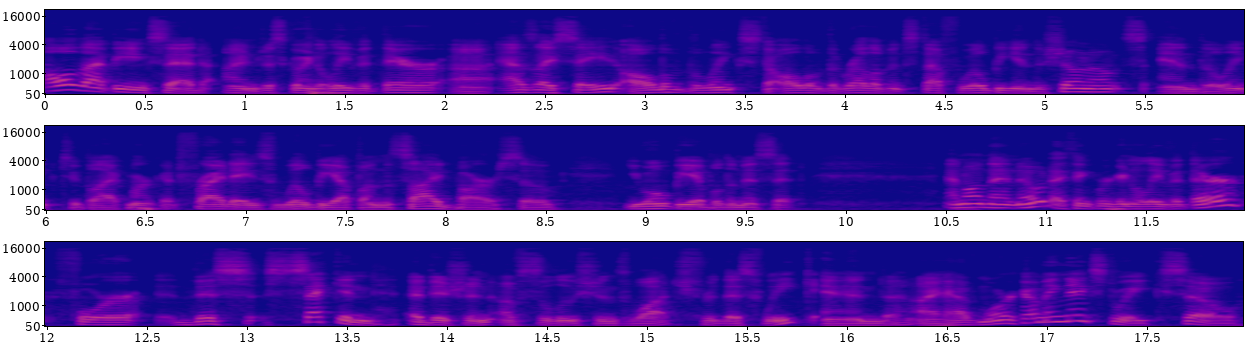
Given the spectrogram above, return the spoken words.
all that being said, I'm just going to leave it there. Uh, as I say, all of the links to all of the relevant stuff will be in the show notes, and the link to Black Market Fridays will be up on the sidebar, so you won't be able to miss it. And on that note, I think we're going to leave it there for this second edition of Solutions Watch for this week, and I have more coming next week. So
